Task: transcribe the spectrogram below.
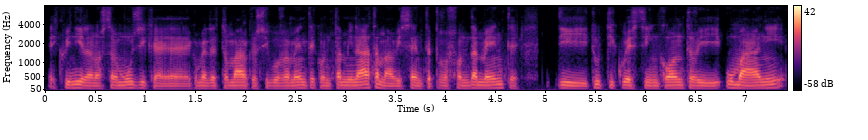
E quindi la nostra musica è, come ha detto Marco, sicuramente contaminata, ma risente profondamente di tutti questi incontri umani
